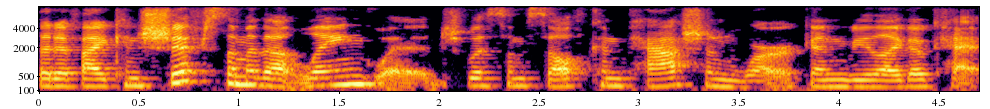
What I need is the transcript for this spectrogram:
But if I can shift some of that language with some self compassion work and be like, okay,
